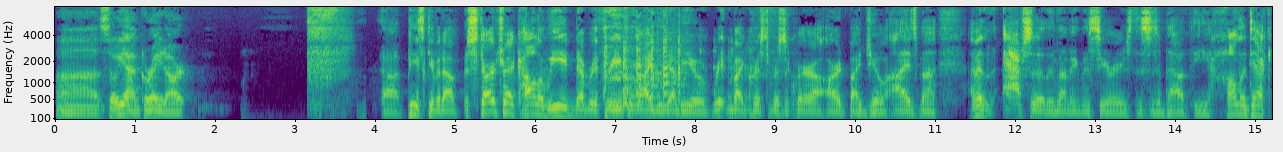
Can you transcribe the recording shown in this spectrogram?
Uh, so yeah, great art uh, peace, give it up. Star Trek Halloween number three from IDW, written by Christopher Sequeira, art by Joe Eisma. I've been absolutely loving this series. This is about the holodeck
